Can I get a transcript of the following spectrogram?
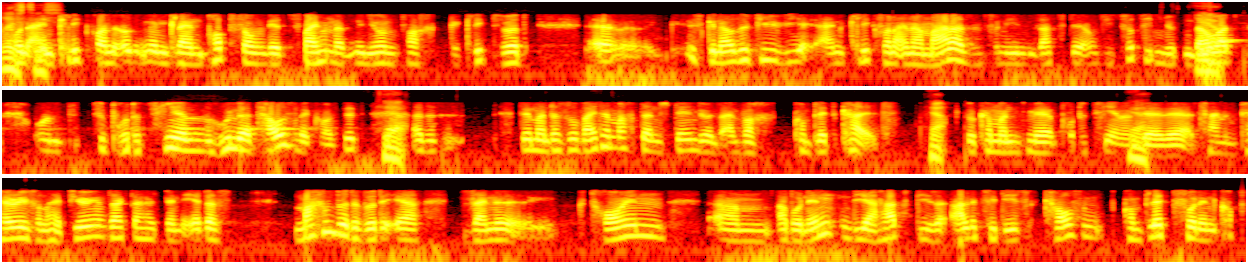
Richtig. Und ein Klick von irgendeinem kleinen Popsong, der 200 Millionenfach geklickt wird, äh, ist genauso viel wie ein Klick von einer Malersymphonie, ein Satz, der irgendwie 40 Minuten Ja. dauert und zu produzieren Hunderttausende kostet. Ja. Also wenn man das so weitermacht, dann stellen wir uns einfach komplett kalt. Ja. So kann man nicht mehr produzieren. Und Ja. der, der Simon Perry von Hyperion sagte halt, wenn er das machen würde, würde er seine treuen ähm, Abonnenten, die er hat, die alle CDs kaufen, komplett vor den Kopf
